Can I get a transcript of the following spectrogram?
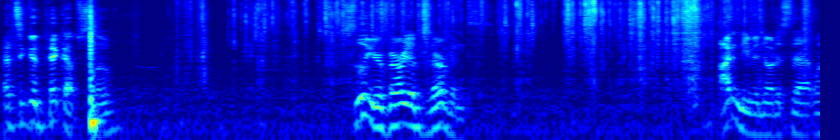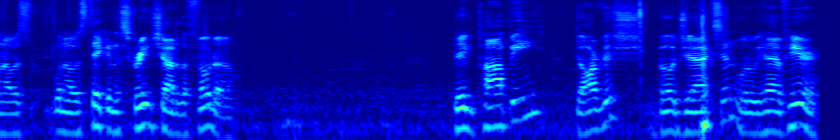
That's a good pickup, Slew. Slew, you're very observant. I didn't even notice that when I was when I was taking a screenshot of the photo. Big Poppy, Darvish, Bo Jackson. What do we have here?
